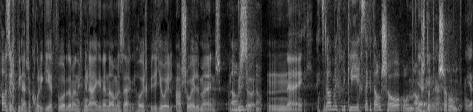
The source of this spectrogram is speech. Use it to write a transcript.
Also, Also- ich bin auch schon korrigiert worden, wenn ich meinen eigenen Namen sage. Hoi, ich bin der Joel. Ah, Joel meinst du? Und du bist so, ja. nein. Es geht mir ein bisschen gleich. Sagen alle Sharon anstatt genau. Sharon. Ja.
